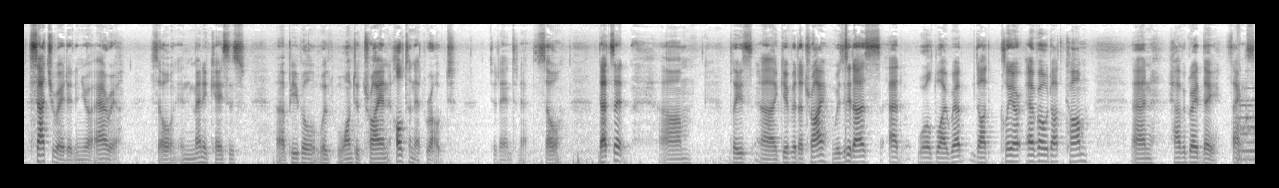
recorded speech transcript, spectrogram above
saturated in your area. So in many cases uh, people would want to try an alternate route to the internet. So that's it. Um, please uh, give it a try. Visit us at worldwideweb.clearevo.com and have a great day. Thanks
